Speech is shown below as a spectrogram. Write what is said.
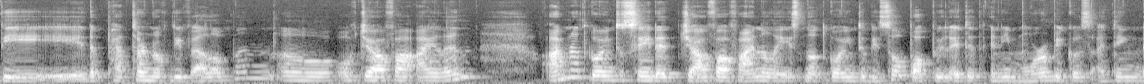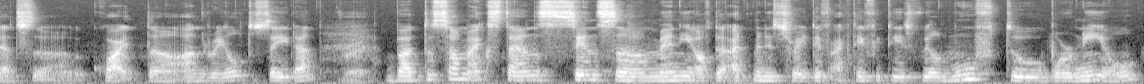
the the pattern of development uh, of Java Island. I'm not going to say that Java finally is not going to be so populated anymore because I think that's uh, quite uh, unreal to say that. Right. But to some extent, since uh, many of the administrative activities will move to Borneo,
